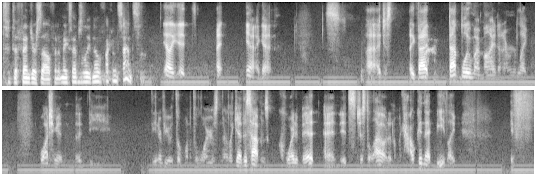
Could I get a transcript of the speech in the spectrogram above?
to defend yourself, and it makes absolutely no fucking sense. yeah, it. I, yeah, again, I I just like that. That blew my mind, and I remember like watching it. The the, the interview with the, one of the lawyers, and they're like, "Yeah, this happens quite a bit, and it's just allowed." And I'm like, "How can that be? Like, if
